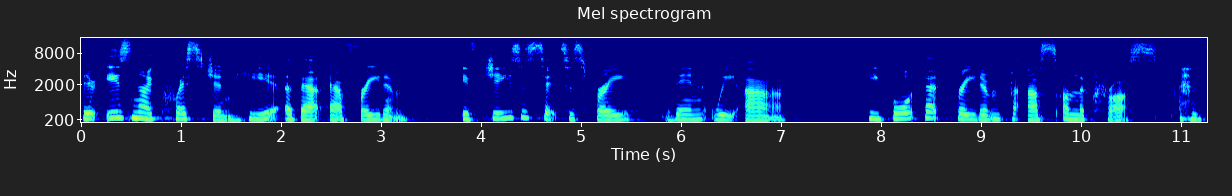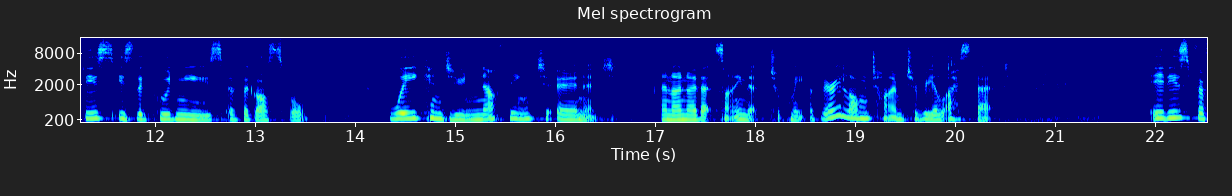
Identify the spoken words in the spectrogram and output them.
There is no question here about our freedom. If Jesus sets us free, then we are. He bought that freedom for us on the cross, and this is the good news of the gospel. We can do nothing to earn it. And I know that's something that took me a very long time to realize that. It is for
